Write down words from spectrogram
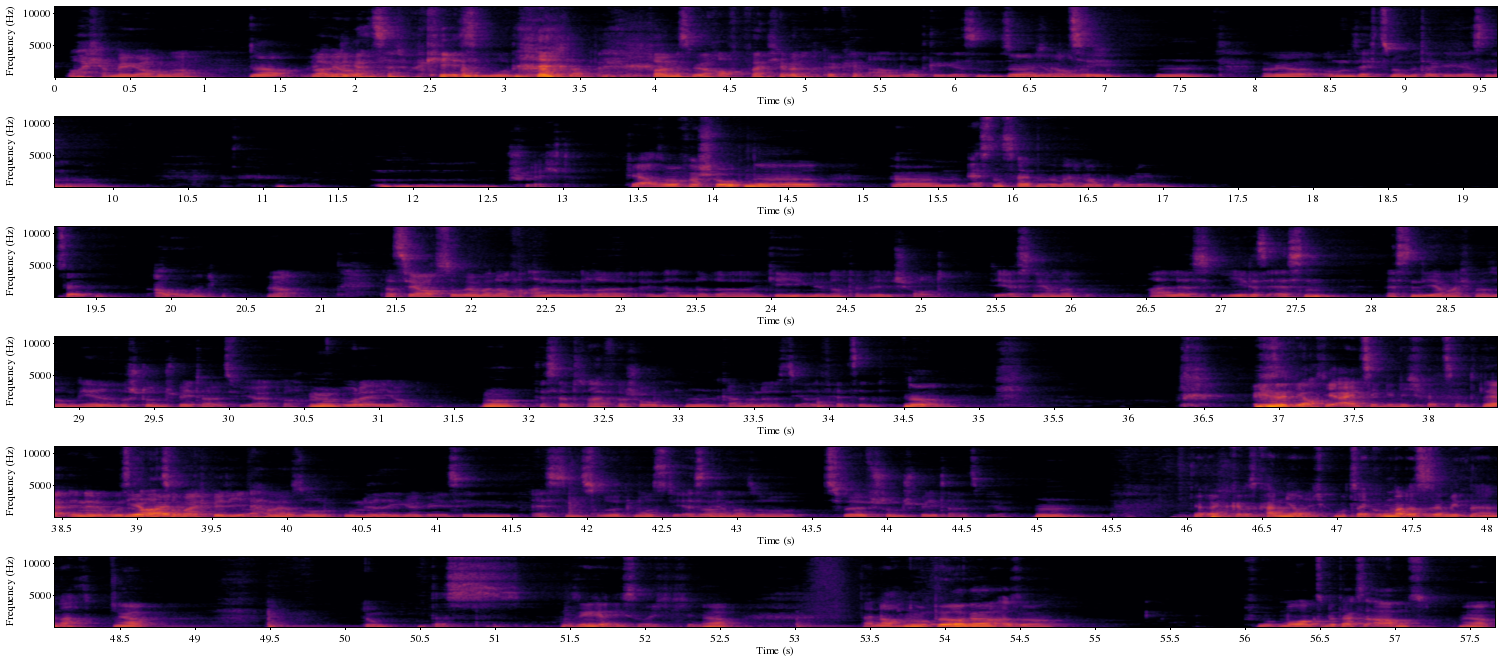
Oh, ich habe mega Hunger. Ja, Weil wir die ganze Zeit über Käsebrot gemacht haben. Vor allem ist mir auch aufgefallen, ich habe ja noch gar kein Abendbrot gegessen. So Ja, um auch 10. nicht. Hm. Weil wir um 16 Uhr Mittag gegessen haben. Mm, schlecht. Ja, so verschobene ähm, Essenszeiten sind manchmal ein Problem. Selten, aber manchmal. Ja. Das ist ja auch so, wenn man auf andere, in andere Gegenden auf der Welt schaut. Die essen ja mal alles, jedes Essen essen die ja manchmal so mehrere Stunden später als wir einfach. Ja. Oder eher. Ja. Das ist ja total verschoben. Hm. Kein Wunder, dass die alle fett sind. ja. Wir sind ja auch die Einzigen, die nicht fett sind. Ja, in den USA zum Beispiel, die Ja. haben ja so einen unregelmäßigen Essensrhythmus. Die essen Ja. ja, immer so zwölf Stunden später als wir. Hm. Ja, das kann ja auch nicht gut sein. Guck mal, das ist ja mitten in der Nacht. Ja. Dumm. Das funktioniert ja nicht so richtig. Ja. Dann auch nur Burger, also morgens, mittags, abends. Ja.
